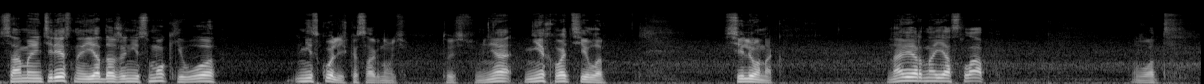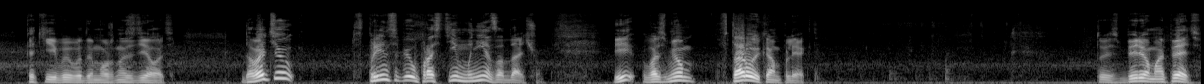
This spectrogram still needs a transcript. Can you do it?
Самое интересное, я даже не смог его нисколечко согнуть. То есть у меня не хватило силенок. Наверное, я слаб. Вот какие выводы можно сделать. Давайте, в принципе, упростим мне задачу. И возьмем второй комплект. То есть берем опять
